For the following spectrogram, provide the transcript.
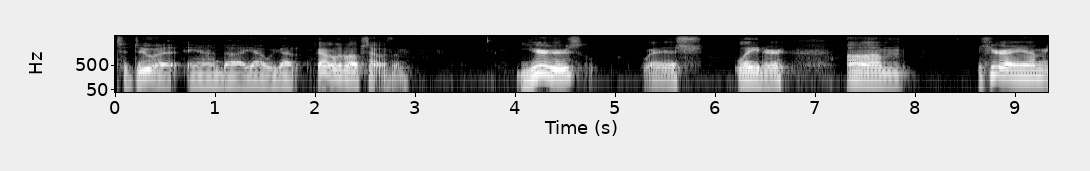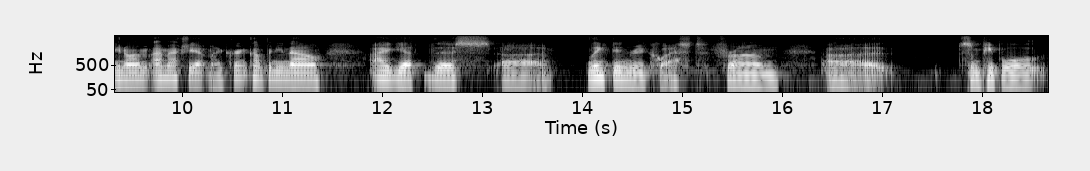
to do it. And uh, yeah, we got got a little upset with him. Years ish later, um, here I am. You know, I'm I'm actually at my current company now. I get this uh, LinkedIn request from uh, some people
